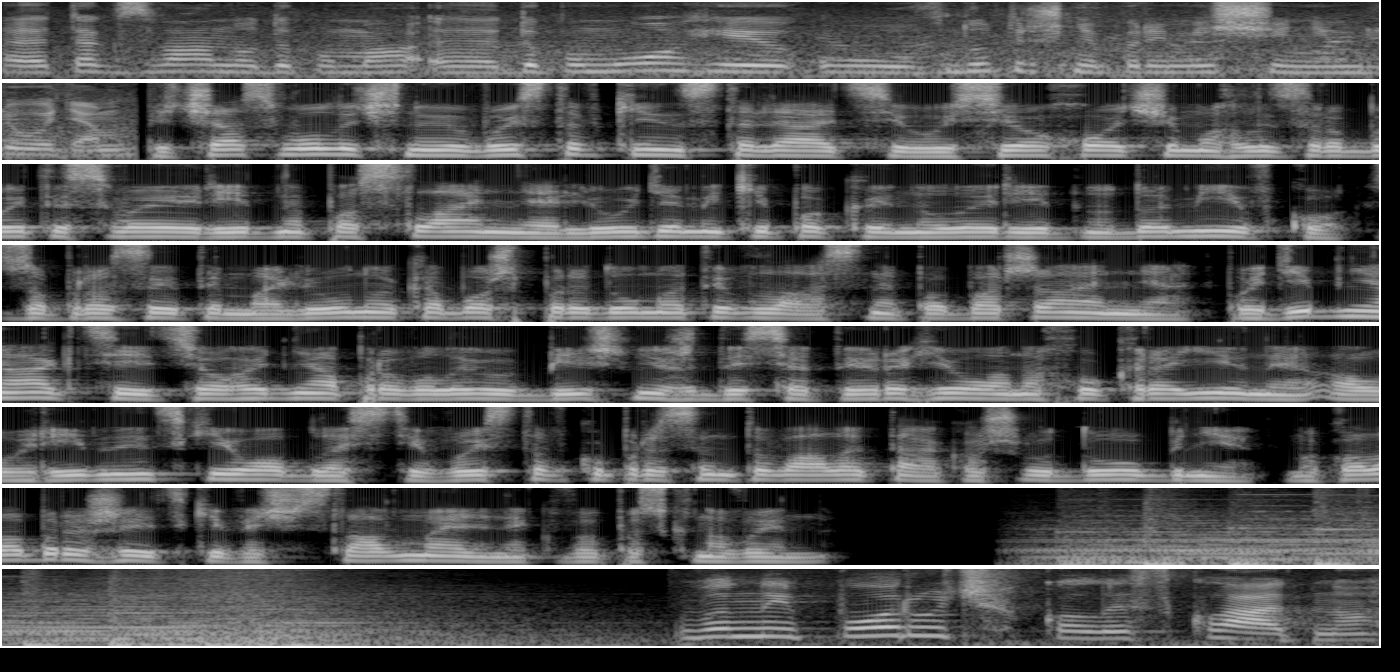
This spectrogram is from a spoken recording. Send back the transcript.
е, так звану допомо- допомоги у внутрішньо переміщеним людям. Під час вуличної виставки інсталяції усі охочі могли зробити своє рідне послання людям, які покинули рідну домівку, зобразити малюнок або ж придумати власне побажання. Подібні акції цього дня провели у більш ніж 10 регіонах України. А у Рівненській області виставку презентували також у Дубні. Микола Брежицький, Вячеслав Мельник. Випуск новин. Вони поруч, коли складно.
